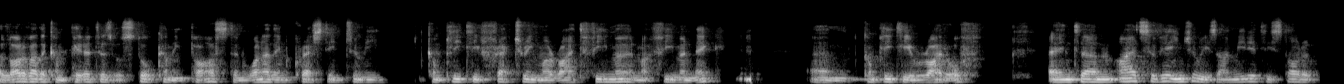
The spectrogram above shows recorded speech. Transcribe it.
A lot of other competitors were still coming past, and one of them crashed into me, completely fracturing my right femur and my femur neck, um, completely right off. And um, I had severe injuries. I immediately started,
